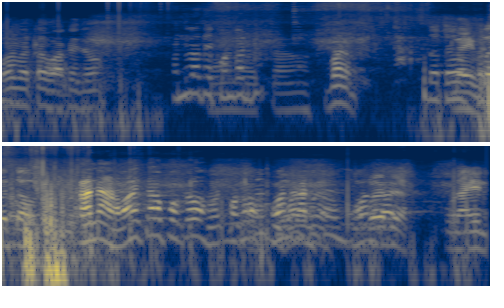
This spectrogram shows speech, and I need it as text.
ફોન બતાવો આકે જો. અનિલભાઈ, ફોન કરજો. નહીં બતાવો. આના અવાજ કરો પકડો. પકડો. ફોન કાઢો ફોન કાઢો લાઈન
